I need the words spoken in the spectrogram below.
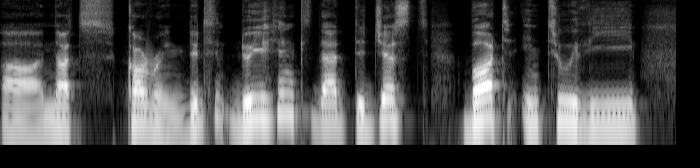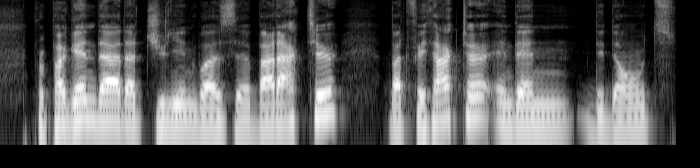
are not covering? Do you, th- do you think that they just bought into the propaganda that Julian was a bad actor, bad faith actor, and then they don't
